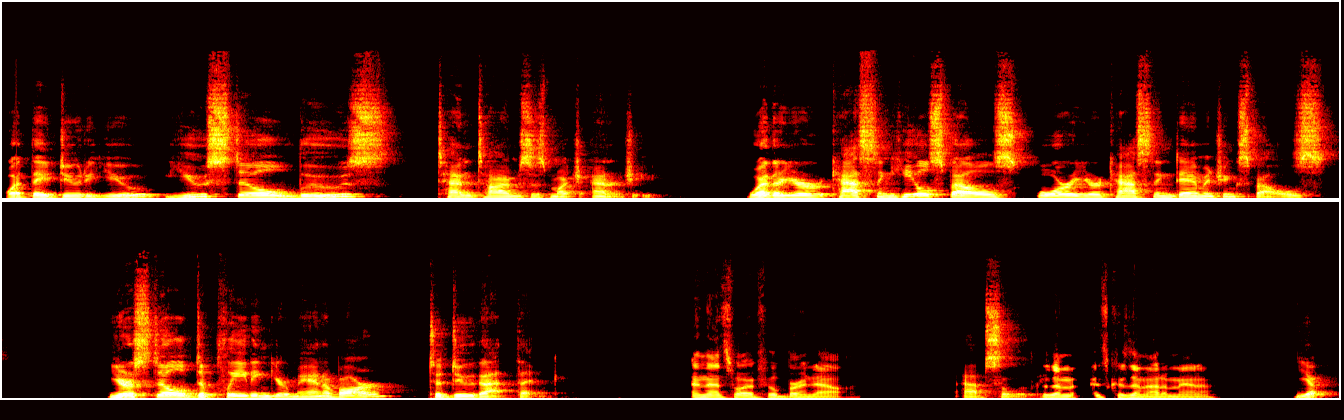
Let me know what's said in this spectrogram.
what they do to you, you still lose 10 times as much energy. Whether you're casting heal spells or you're casting damaging spells, you're still depleting your mana bar to do that thing. And that's why I feel burned out. Absolutely. Cause I'm it's because I'm out of mana. Yep.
